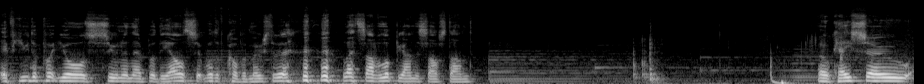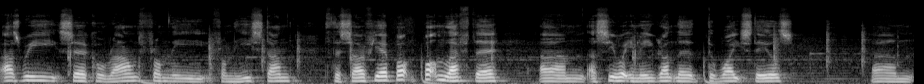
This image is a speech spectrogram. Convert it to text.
if you'd have put yours sooner than everybody else, it would have covered most of it. Let's have a look behind the south stand. Okay, so as we circle round from the from the east stand to the south, yeah, bot, bottom left there, um, I see what you mean, Grant. The the white steels, um,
